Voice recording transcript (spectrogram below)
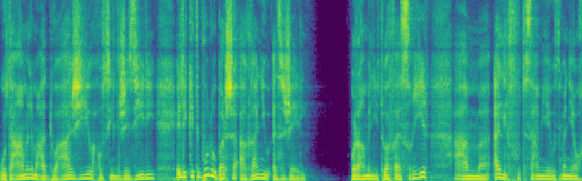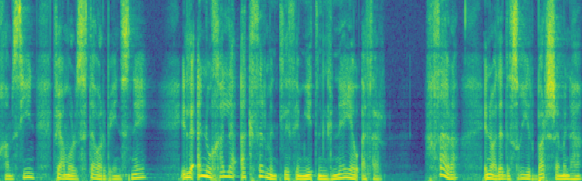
وتعامل مع الدعاجي وحسين الجزيري اللي كتبوا له برشا أغاني وأسجال. ورغم اللي توفى صغير عام 1958 في عمر 46 سنة إلا أنه خلى أكثر من 300 غناية وأثر. خسارة أنه عدد صغير برشا منها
